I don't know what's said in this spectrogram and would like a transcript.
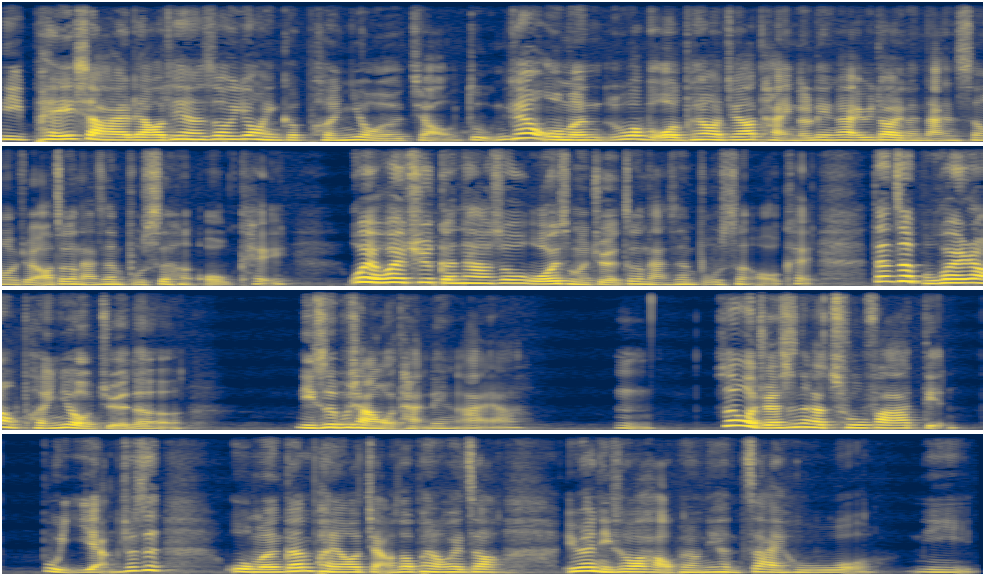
你陪小孩聊天的时候，用一个朋友的角度。你看，我们如果我的朋友今天要谈一个恋爱，遇到一个男生，我觉得哦，这个男生不是很 OK，我也会去跟他说，我为什么觉得这个男生不是很 OK。但这不会让朋友觉得你是不想我谈恋爱啊？嗯，所以我觉得是那个出发点不一样。就是我们跟朋友讲的时候，朋友会知道，因为你是我好朋友，你很在乎我，你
